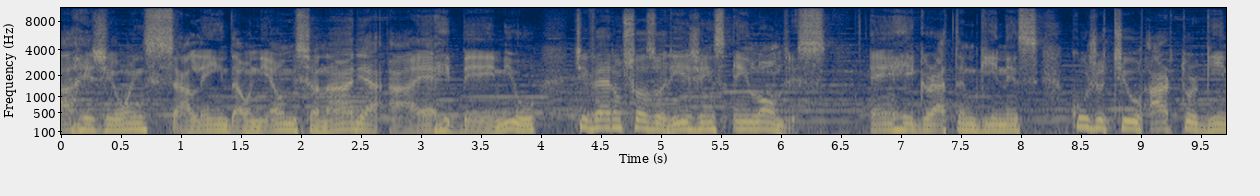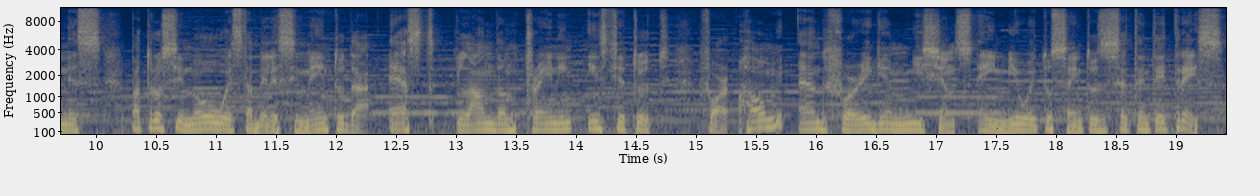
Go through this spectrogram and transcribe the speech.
Há regiões além da União Missionária, a RBMU, tiveram suas origens em Londres. Henry Grattan Guinness, cujo tio Arthur Guinness patrocinou o estabelecimento da East London Training Institute for Home and Foreign Missions em 1873.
